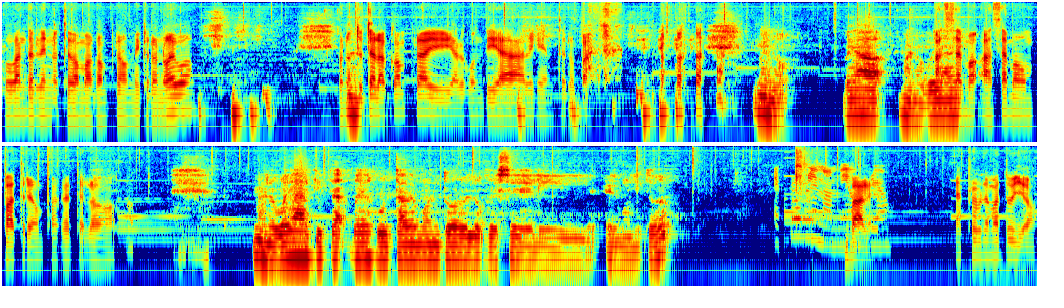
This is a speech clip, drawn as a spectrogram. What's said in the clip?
jugando en no te vamos a comprar un micro nuevo. Bueno, tú te lo compras y algún día alguien te lo paga. bueno, voy a. Bueno, voy hacemos, a. Hacemos un Patreon para que te lo. Bueno, voy a quitar, voy a ocultar de momento lo que es el, el monitor. Es problema mío, vale. ¿Es problema tuyo?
